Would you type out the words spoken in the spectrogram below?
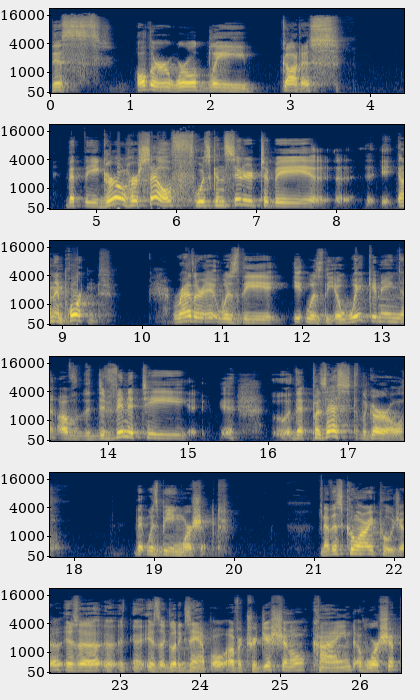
this otherworldly goddess that the girl herself was considered to be uh, unimportant. Rather, it was the, it was the awakening of the divinity uh, that possessed the girl that was being worshipped. Now, this Kumari Puja is a, is a good example of a traditional kind of worship,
